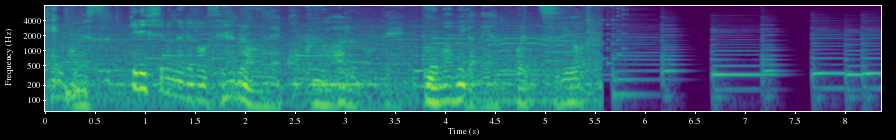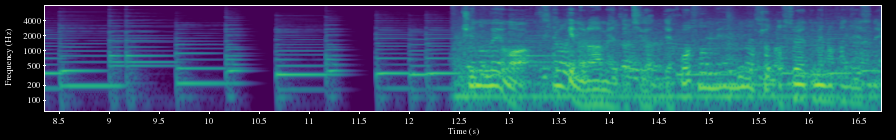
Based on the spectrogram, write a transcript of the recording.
結構ねすっきりしてるんだけど背脂のねコクがあるのでうまみがねやっぱり強いちの麺はさっきのラーメンと違って細麺のちょっとストレートめな感じですね。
